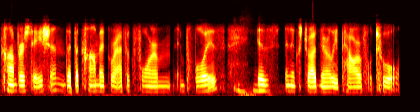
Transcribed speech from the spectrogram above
conversation that the comic graphic form employs mm-hmm. is an extraordinarily powerful tool.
